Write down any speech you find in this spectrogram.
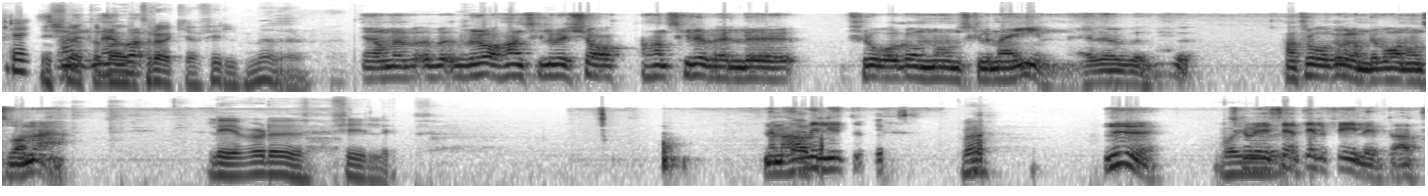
Ja, tjötar men bara om tråkiga filmer där. Ja, men bra. Han skulle väl, tjat, han skulle väl eh, fråga om någon skulle med in? Eller, han frågade väl om det var någon som var med? Lever du, Filip? Nej, men han vill ju inte... Va? Nu Vad ska vi säga till Filip att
